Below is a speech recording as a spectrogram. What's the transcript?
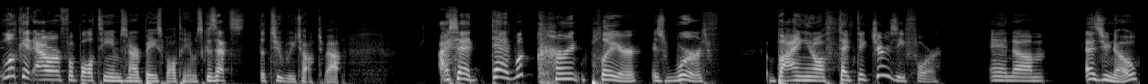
look at our football teams and our baseball teams, because that's the two we talked about. I said, Dad, what current player is worth buying an authentic jersey for? And um, as you know,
